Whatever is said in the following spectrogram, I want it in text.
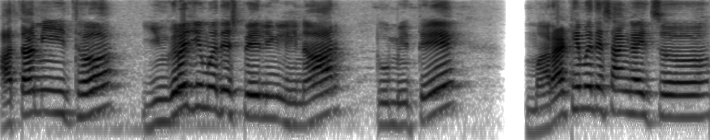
आता मी इथं इंग्रजीमध्ये स्पेलिंग लिहिणार. तुम्ही ते मराठीमध्ये सांगायचं.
